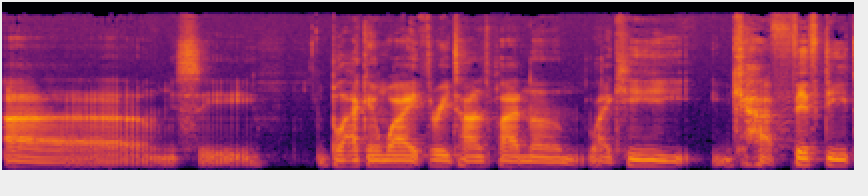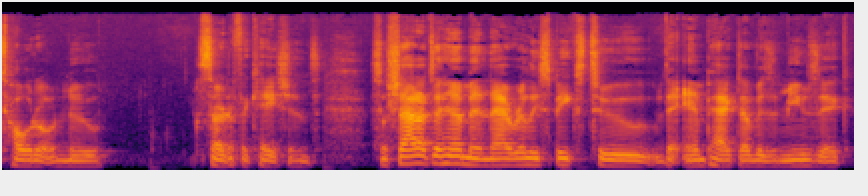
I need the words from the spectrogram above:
Uh, let me see. Black and White, three times platinum. Like he got 50 total new certifications. So shout out to him, and that really speaks to the impact of his music,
